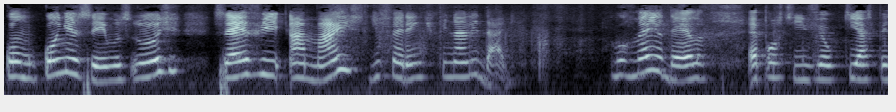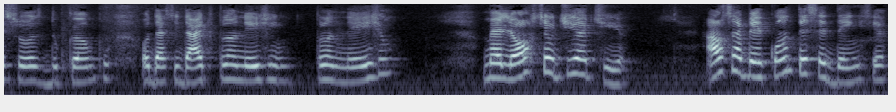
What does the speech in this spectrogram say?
como conhecemos hoje, serve a mais diferentes finalidades. Por meio dela, é possível que as pessoas do campo ou da cidade planejem, planejam melhor seu dia a dia. Ao saber com antecedência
